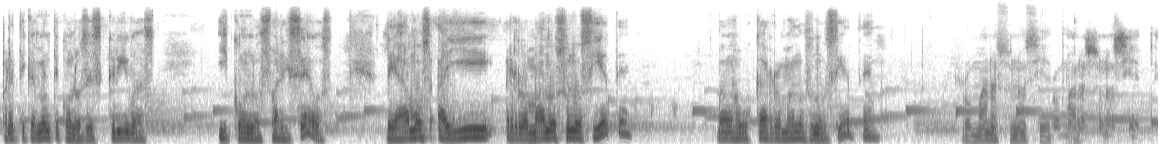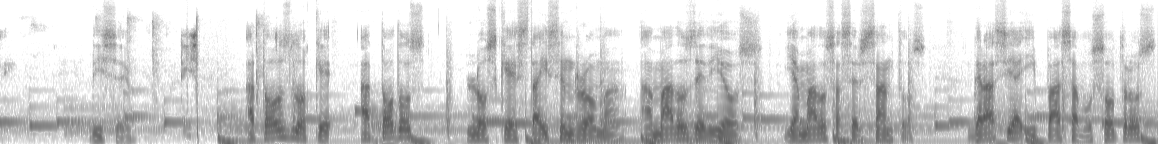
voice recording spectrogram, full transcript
prácticamente con los escribas y con los fariseos. Leamos allí Romanos 1.7. Vamos a buscar Romanos 1.7. Romanos 1.7. Romanos 1.7. Dice, a todos los que a todos los que estáis en Roma, amados de Dios, llamados a ser santos. Gracia y paz a vosotros,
